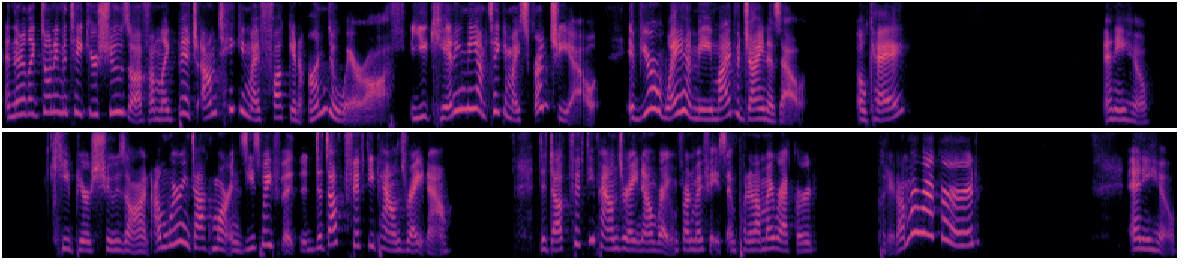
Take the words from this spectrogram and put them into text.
And they're like, don't even take your shoes off. I'm like, bitch, I'm taking my fucking underwear off. Are you kidding me? I'm taking my scrunchie out. If you're weighing me, my vagina's out. Okay. Anywho, keep your shoes on. I'm wearing Doc Martens. These weigh deduct 50 pounds right now. Deduct 50 pounds right now, right in front of my face, and put it on my record. Put it on my record. Anywho,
